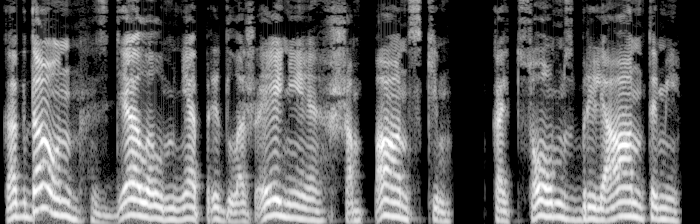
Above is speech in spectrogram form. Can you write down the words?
Когда он сделал мне предложение шампанским, кольцом с бриллиантами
